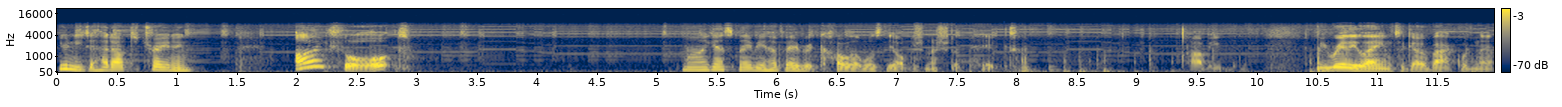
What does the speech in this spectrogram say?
You need to head out to training. I thought. Well, I guess maybe her favourite colour was the option I should have picked. That'd be, be really lame to go back, wouldn't it?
